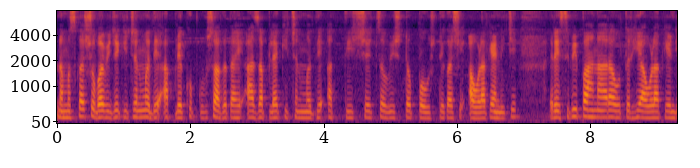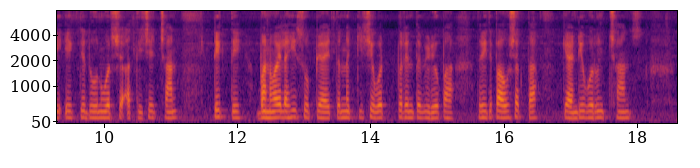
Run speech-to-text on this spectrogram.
नमस्कार शोभा विजय किचनमध्ये आपले खूप खूप स्वागत आहे. आज आपल्या किचनमध्ये अतिशय चविष्ट पौष्टिक अशी आवळा कँडीची रेसिपी पाहणार आहोत. तर ही आवळा कँडी एक ते दोन वर्ष अतिशय छान टिकते. बनवायलाही सोपी आहे. तर नक्की शेवटपर्यंत व्हिडिओ पहा. तर इथे पाहू शकता कँडीवरून छान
